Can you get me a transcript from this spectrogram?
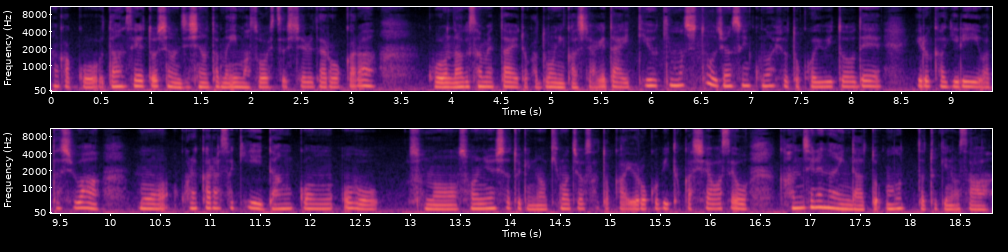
なんかこう男性としての自信を多分今喪失してるだろうからこう慰めたいとかどうにかしてあげたいっていう気持ちと純粋にこの人と恋人でいる限り私はもうこれから先弾痕をその挿入した時の気持ちよさとか喜びとか幸せを感じれないんだと思った時のさ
